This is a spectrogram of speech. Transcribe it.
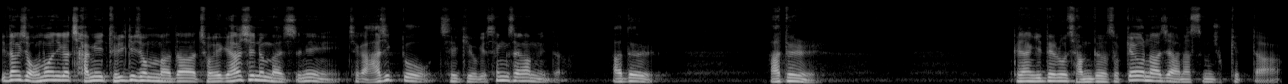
이 당시 어머니가 잠이 들기 전마다 저에게 하시는 말씀이 제가 아직도 제 기억에 생생합니다. 아들, 아들, 그냥 이대로 잠들어서 깨어나지 않았으면 좋겠다.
